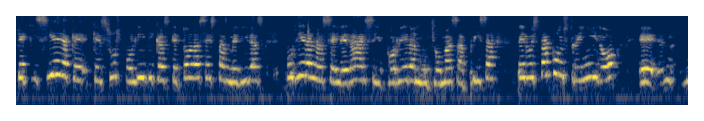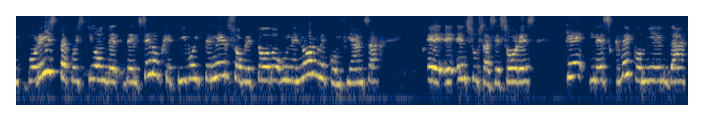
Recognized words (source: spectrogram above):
que quisiera que, sus políticas, que todas estas medidas pudieran acelerarse y corrieran mucho más a prisa, pero está constreñido eh, por esta cuestión de, del ser objetivo y tener sobre todo una enorme confianza eh, en sus asesores que les recomienda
